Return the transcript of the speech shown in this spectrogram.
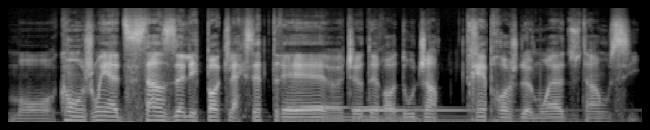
mon conjoint à distance de l'époque l'accepterait, euh, etc. D'autres gens très proches de moi du temps aussi.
